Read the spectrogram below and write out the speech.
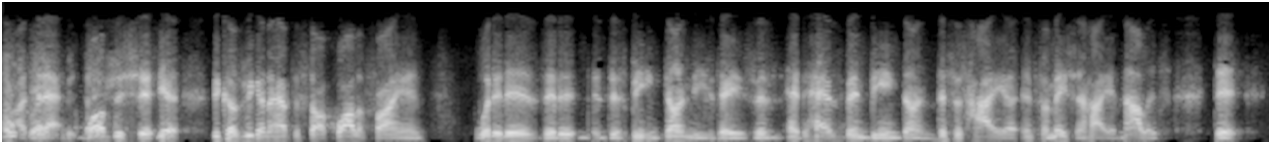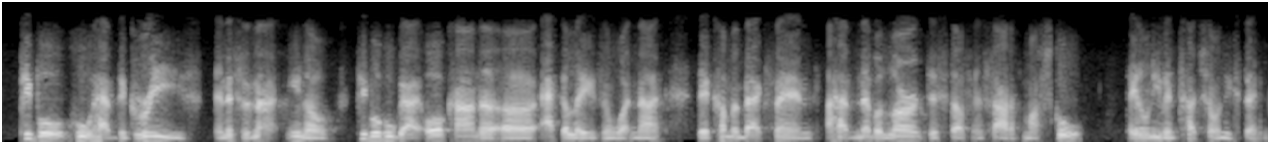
That, above this shit, yeah, because we're gonna have to start qualifying what it is that it that is being done these days. It, it has been being done. This is higher information, higher knowledge that people who have degrees, and this is not, you know, people who got all kind of uh, accolades and whatnot. They're coming back saying, "I have never learned this stuff inside of my school." They don't even touch on these things.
